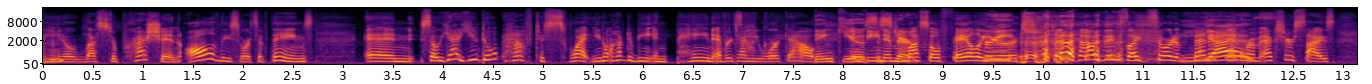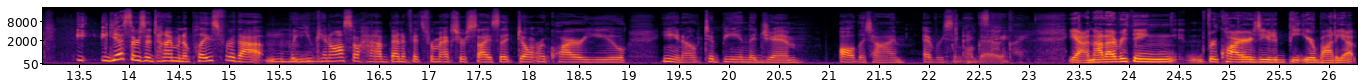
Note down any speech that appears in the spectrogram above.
you know, less depression, all of these sorts of things. And so, yeah, you don't have to sweat. You don't have to be in pain every time you work out. Thank you, and being sister. in muscle failure to have this like sort of benefit Yes. from exercise. Yes, there's a time and a place for that, but Mm-hmm. you can also have benefits from exercise that don't require you, you know, to be in the gym all the time, every single day. yeah, not everything requires you to beat your body up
